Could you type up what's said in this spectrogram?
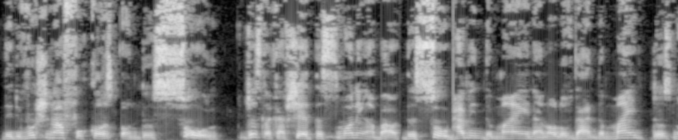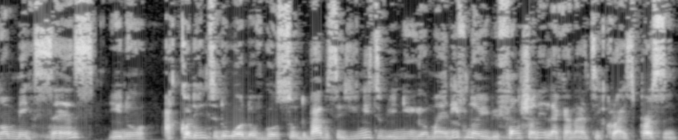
the devotional focus on the soul. Just like I've shared this morning about the soul having the mind and all of that. The mind does not make sense, you know, according to the word of God. So the Bible says you need to renew your mind. If not, you'll be functioning like an antichrist person.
